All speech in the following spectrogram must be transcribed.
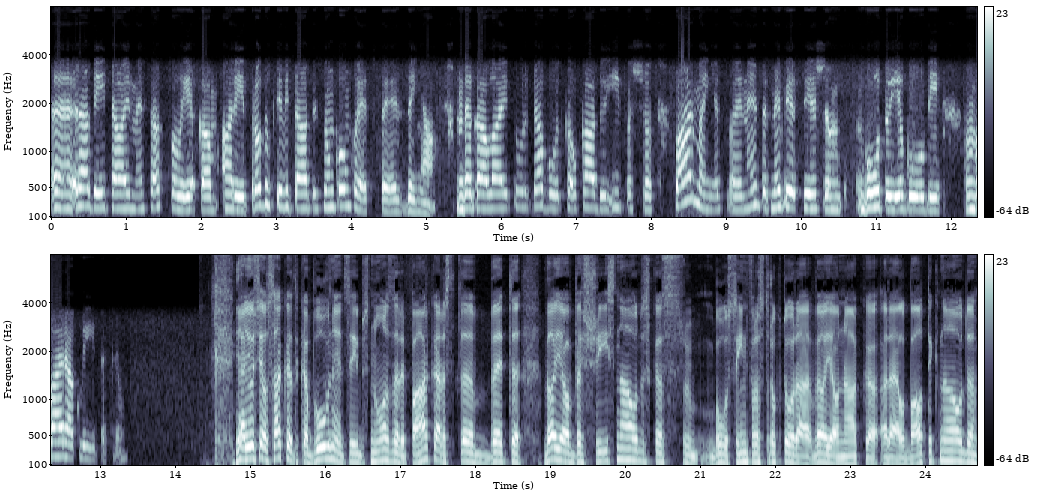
Eh, rādītāji mēs atpaliekam arī produktivitātes un konkurētspējas ziņā. Un, kā, lai tur dabūtu kaut kādu īpašu pārmaiņas, vai ne, tad nepieciešams būtu ieguldīt vairāk līdzekļu. Jā, jūs jau sakat, ka būvniecības nozare pārkarsta, bet vēl jau bez šīs naudas, kas būs infrastruktūrā, vēl jau nāk Rail Baltica nauda,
